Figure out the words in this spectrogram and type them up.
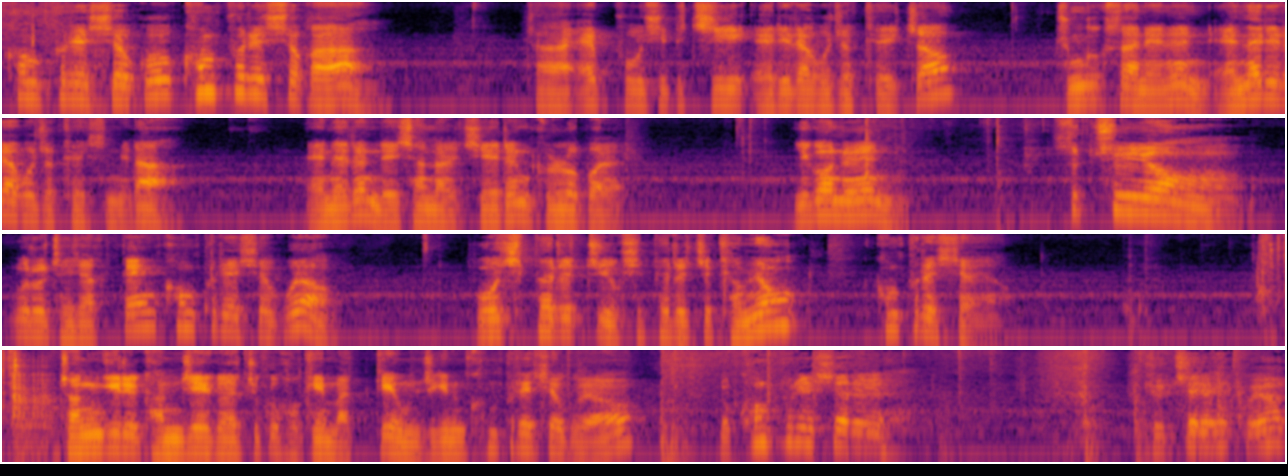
컴프레셔고 컴프레셔가 자 F52GL이라고 적혀 있죠. 중국산에는 NL이라고 적혀 있습니다. NL은 내셔널, GL은 글로벌. 이거는 수출용으로 제작된 컴프레셔고요. 50Hz, 60Hz 겸용 컴프레셔예요. 전기를 감지해가지고 거기에 맞게 움직이는 컴프레셔고요. 이 컴프레셔를 교체를 했고요.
